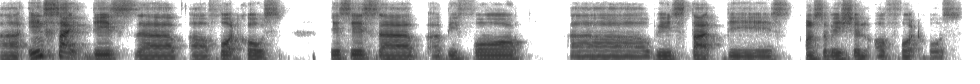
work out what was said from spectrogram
uh, inside this uh, uh, Fort Hose. This is uh, before we start this conservation of Fort Hose.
